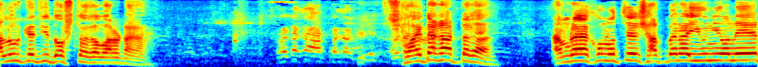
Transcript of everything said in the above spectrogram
আলুর কেজি দশ টাকা, বারো টাকা। ছয় টাকা, আট টাকা। আমরা এখন হচ্ছে সাতমেরা ইউনিয়নের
